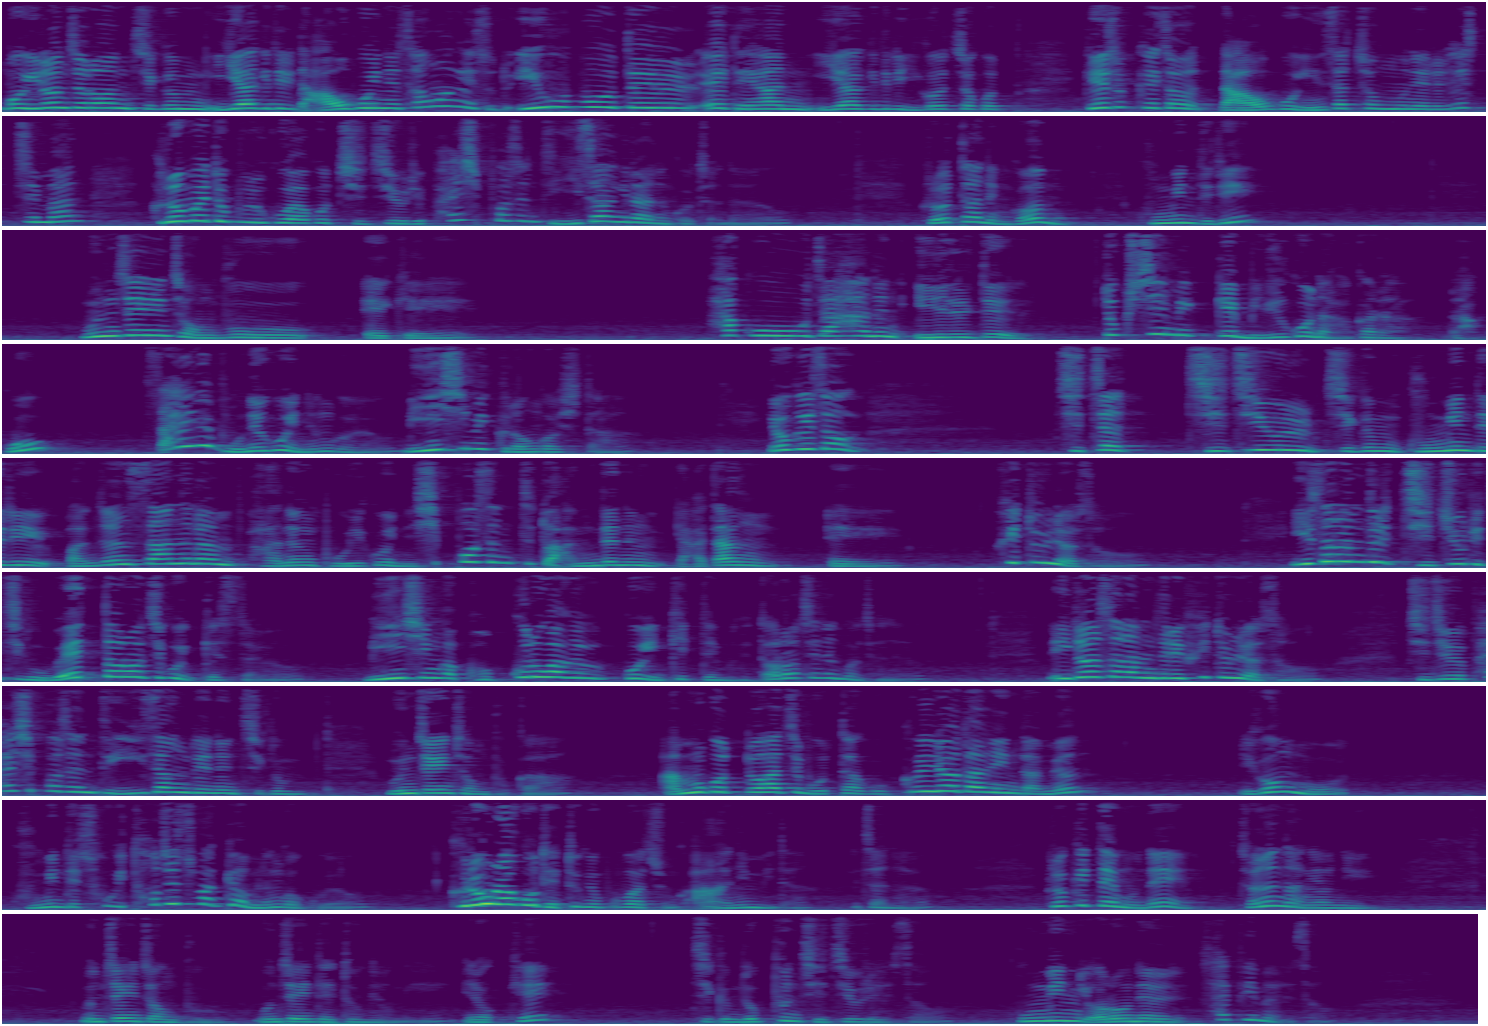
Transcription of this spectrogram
뭐 이런저런 지금 이야기들이 나오고 있는 상황에서도 이 후보들에 대한 이야기들이 이것저것 계속해서 나오고 인사청문회를 했지만 그럼에도 불구하고 지지율이 80% 이상이라는 거잖아요. 그렇다는 건 국민들이 문재인 정부에게 하고자 하는 일들 뚝심 있게 밀고 나가라 라고 사인을 보내고 있는 거예요. 민심이 그런 것이다. 여기서 진짜 지지율 지금 국민들이 완전 싸늘한 반응 보이고 있는 10%도 안 되는 야당에 휘둘려서 이 사람들의 지지율이 지금 왜 떨어지고 있겠어요? 민심과 거꾸로 가고 있기 때문에 떨어지는 거잖아요. 이런 사람들이 휘둘려서 지지율 80% 이상 되는 지금 문재인 정부가 아무것도 하지 못하고 끌려다닌다면 이건 뭐 국민들 속이 터질 수밖에 없는 거고요. 그러라고 대통령 뽑아준 거 아닙니다. 그잖아요. 그렇기 때문에 저는 당연히 문재인 정부, 문재인 대통령이 이렇게 지금 높은 지지율에서 국민 여론을 살피면서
